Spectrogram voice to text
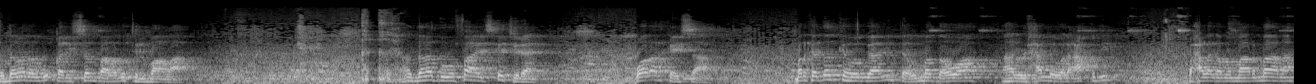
waddamada ugu qanisan baa lagu tilmaamaa. Haddana duruufaha iska jira waad arkaysaa. Marka dadka hogaaminta ummadda u ah ahlulxalli waalcaqdi waxaa lagama maarmaan ah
